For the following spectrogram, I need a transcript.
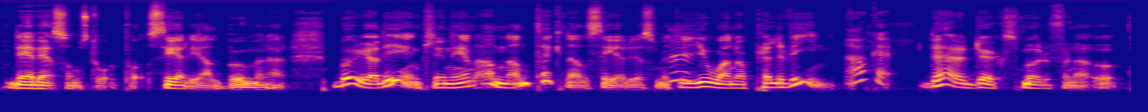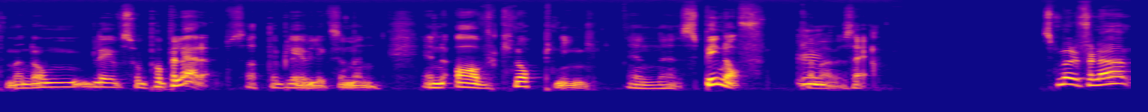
Det är det som står på seriealbumen här. Började egentligen i en annan tecknad serie som heter Johan och Pellevin. Ja, Okej. Där dök smurferna upp, men de blev så populära så att det blev liksom en, en avknoppning, en spin-off kan man väl säga. Smurferna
